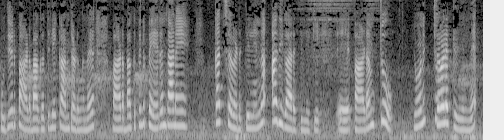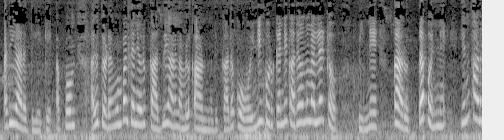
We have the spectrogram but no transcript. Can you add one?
പുതിയൊരു പാഠഭാഗത്തിലേക്കാണ് തുടങ്ങുന്നത്. പാഠഭാഗത്തിന്റെ പേരെന്താണ്? കച്ചവടത്തിൽ നിന്ന് അധികാരത്തിലേക്ക്. പാഠം ടു. യൂണിറ്റ് കച്ചവടത്തിൽ നിന്ന് അധികാരത്തിലേക്ക്. അപ്പം അത് തുടങ്ങുമ്പോൾ തന്നെ ഒരു കഥയാണ് നമ്മൾ കാണുന്നത്. കഥ കോയിന്റെയും കുറുക്കന്റെയും കഥയൊന്നുമല്ല കേട്ടോ. പിന്നെ കറുത്ത പൊന്ന്. എന്താണ്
